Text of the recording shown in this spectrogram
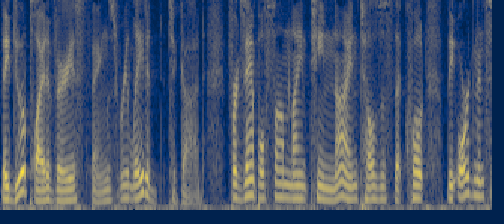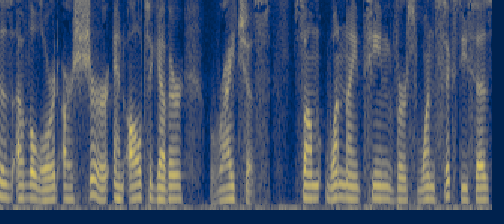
they do apply to various things related to God. For example, Psalm 19:9 tells us that quote, "The ordinances of the Lord are sure and altogether righteous." Psalm 119 verse 160 says,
